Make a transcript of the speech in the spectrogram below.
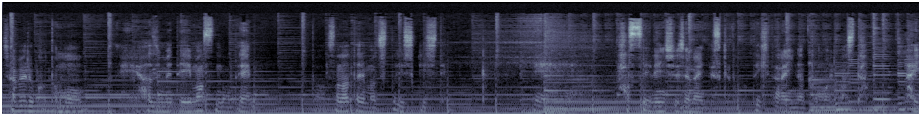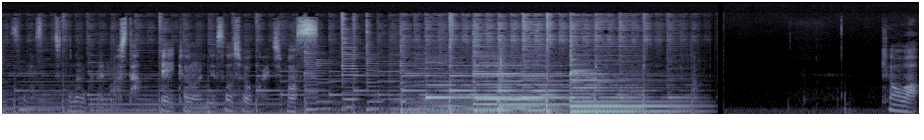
喋ることも、えー、始めていますのでそのあたりもちょっと意識して、えー、発声練習じゃないんですけどできたらいいなと思いました。はい、すみません。ちょっと長くなりました。えー、今日のニュースを紹介します。今日は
